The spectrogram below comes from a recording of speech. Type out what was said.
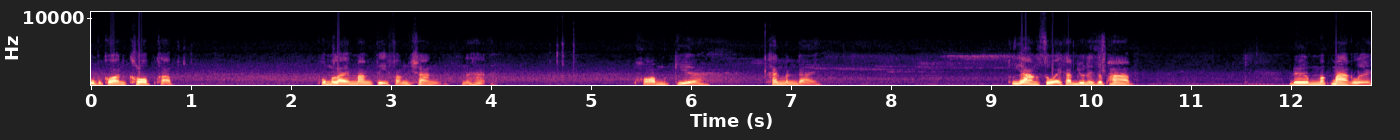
อุปกรณ์ครบครับพวงมาลัยมัลติฟังก์ชันนะฮะ พร้อมเกียร์ ขั้นบันได ทุกอย่างสวยครับอยู่ในสภาพ เดิมมาก ๆเลย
